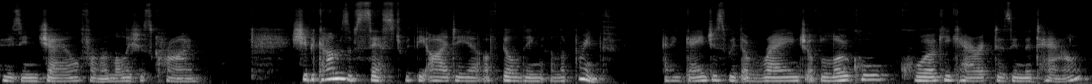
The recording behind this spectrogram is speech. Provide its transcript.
who's in jail for a malicious crime. She becomes obsessed with the idea of building a labyrinth and engages with a range of local, quirky characters in the town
